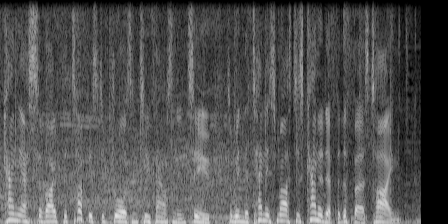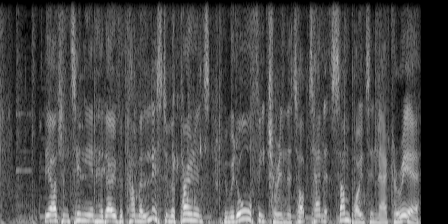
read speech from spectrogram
Cañas survived the toughest of draws in 2002 to win the Tennis Masters Canada for the first time. The Argentinian had overcome a list of opponents who would all feature in the top 10 at some point in their career.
